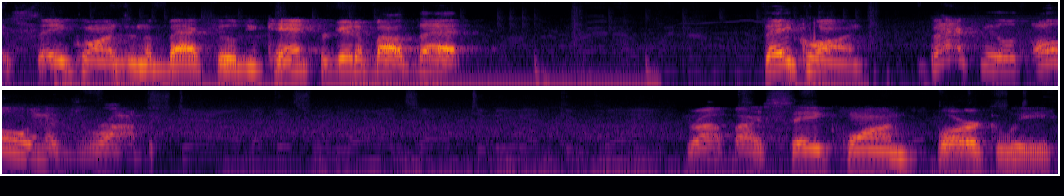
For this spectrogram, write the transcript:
As Saquon's in the backfield, you can't forget about that. Saquon, backfield, oh, and a drop. Drop by Saquon Barkley.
